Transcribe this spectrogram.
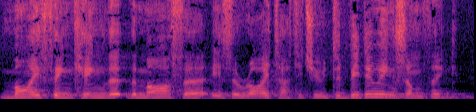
my thinking that the Martha is the right attitude to be doing something.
